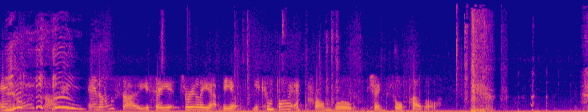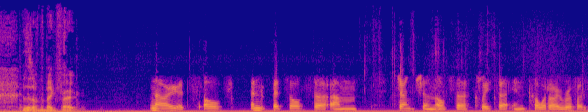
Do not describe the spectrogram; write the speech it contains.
And also, and also, you see, it's really up there. You can buy a Cromwell jigsaw puzzle. Is it of the big fruit? No, it's of, and it's of the um, junction of the Clutha and Kawarau rivers,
